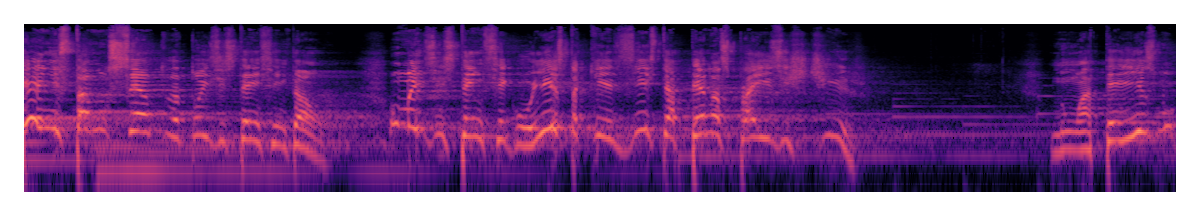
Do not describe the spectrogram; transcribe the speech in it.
Quem está no centro da tua existência então? Uma existência egoísta que existe apenas para existir. Num ateísmo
